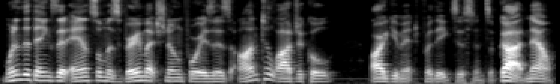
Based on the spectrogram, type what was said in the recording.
One of the things that Anselm is very much known for is his ontological argument for the existence of God. Now,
